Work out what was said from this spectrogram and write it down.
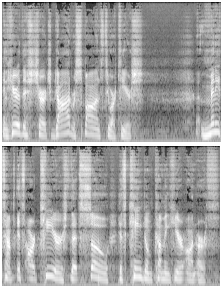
And here, this church, God responds to our tears. Many times, it's our tears that sow his kingdom coming here on earth.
